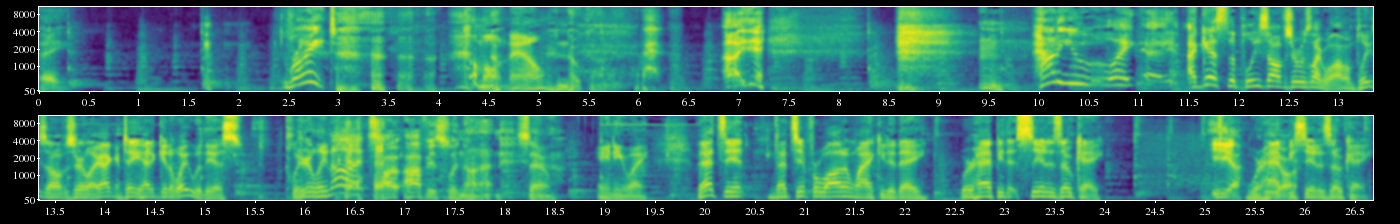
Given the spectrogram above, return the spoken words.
Hey. Right. Come on now. no comment. I, hmm. How do you like? I guess the police officer was like, "Well, I'm a police officer. Like, I can tell you how to get away with this." Clearly not. Obviously not. so, anyway, that's it. That's it for Wild and Wacky today. We're happy that Sid is okay. Yeah, We're we happy are. Sid is okay.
